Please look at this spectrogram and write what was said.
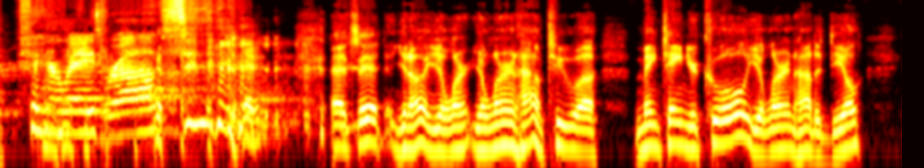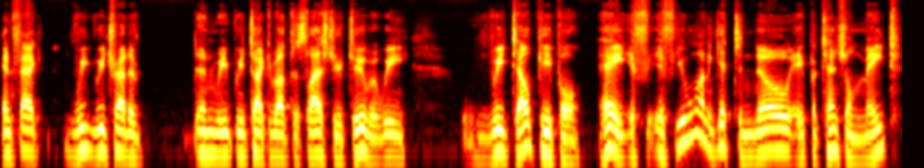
fairways, roughs. That's it. You know, you learn you learn how to uh, maintain your cool. You learn how to deal. In fact, we we try to, and we we talked about this last year too. But we we tell people, hey, if if you want to get to know a potential mate,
